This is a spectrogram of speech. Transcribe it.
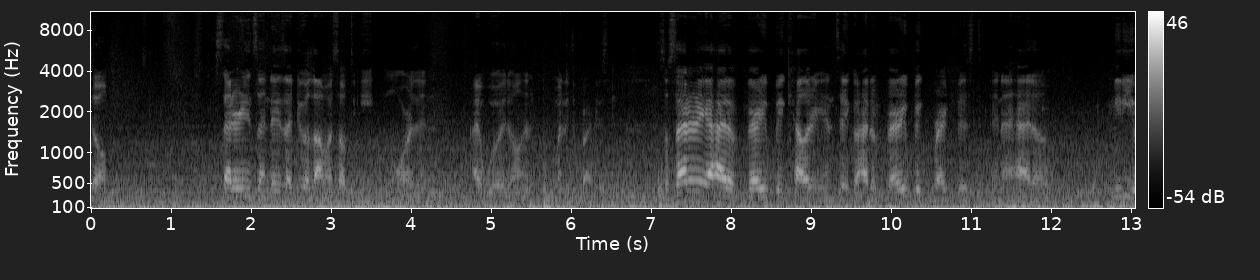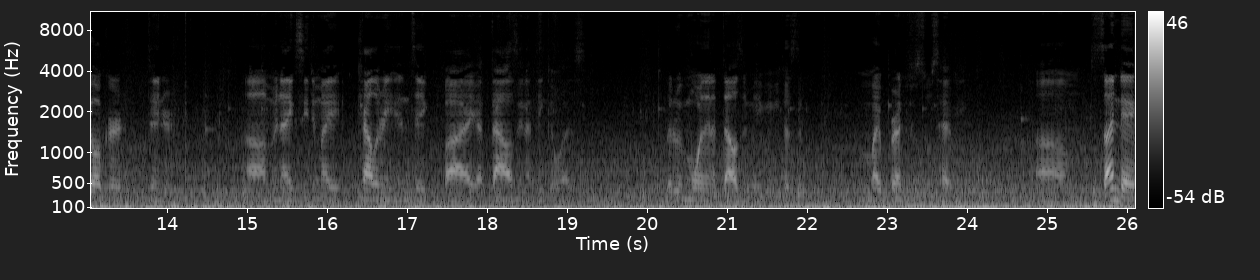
So Saturday and Sundays, I do allow myself to eat more than I would on Monday to Fridays. So Saturday, I had a very big calorie intake. I had a very big breakfast, and I had a mediocre dinner. um, and I exceeded my calorie intake by a thousand. I think it was a little bit more than a thousand, maybe, because my breakfast was heavy. Um, Sunday,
